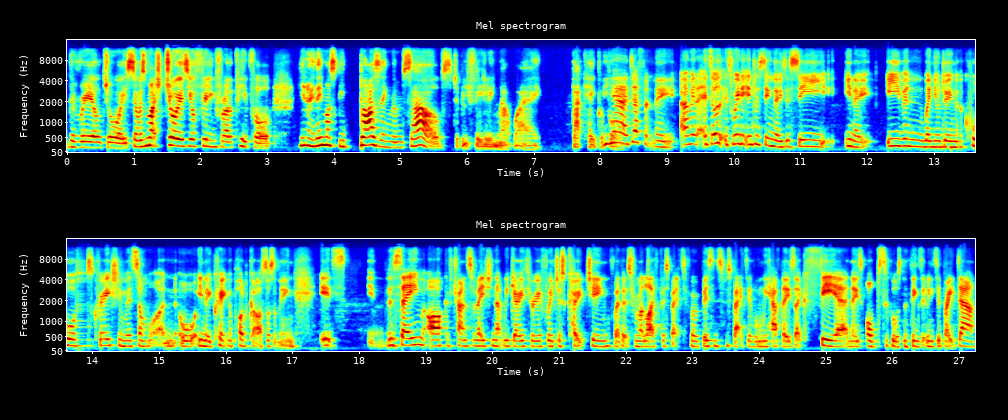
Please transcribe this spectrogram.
the real joy. So as much joy as you're feeling for other people you know they must be buzzing themselves to be feeling that way that capable. Yeah, definitely. I mean, it's it's really interesting though to see, you know, even when you're doing a course creation with someone or you know creating a podcast or something, it's the same arc of transformation that we go through if we're just coaching whether it's from a life perspective or a business perspective when we have those like fear and those obstacles and things that we need to break down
